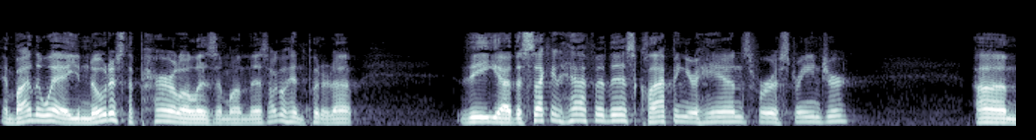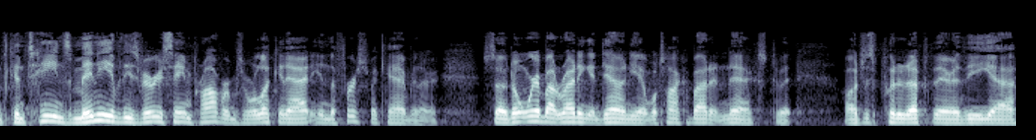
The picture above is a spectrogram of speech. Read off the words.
And by the way, you notice the parallelism on this. I'll go ahead and put it up. The, uh, the second half of this, clapping your hands for a stranger, um, contains many of these very same proverbs we're looking at in the first vocabulary. So don't worry about writing it down yet. We'll talk about it next, but I'll just put it up there. The uh,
